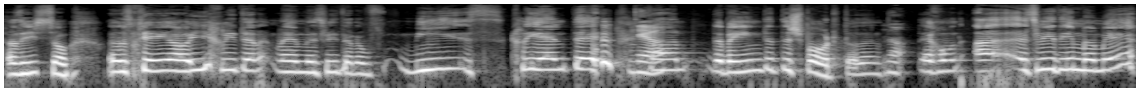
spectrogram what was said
Das ist so. Das sehe ja ich wieder, wenn man es wieder auf mein Klientel ja. der Behindertensport, oder? Ja. Der kommt, äh, es wird immer mehr,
